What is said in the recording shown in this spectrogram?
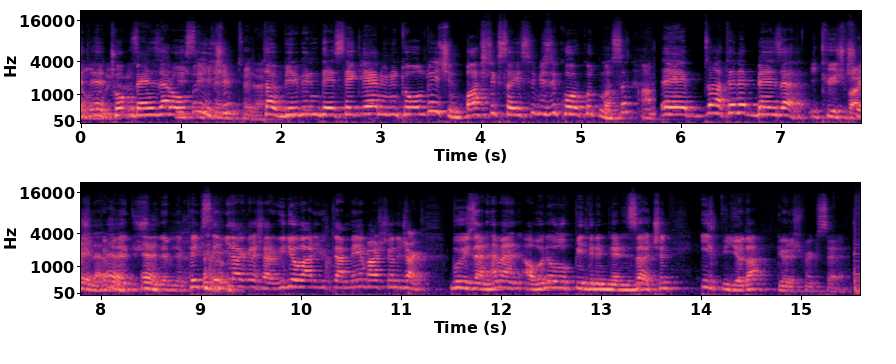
Evet, evet çok görüyoruz. benzer olduğu Destekleyen için üniteler. tabii birbirini destekleyen ünite olduğu için başlık sayısı bizi korkutmasın. Ee, zaten hep benzer 2-3 başlıkta şeyler. bile Evet, düşünülebilir. Peki sevgili arkadaşlar videolar yüklenmeye başlanacak. Bu yüzden hemen abone olup bildirimlerinizi açın. İlk videoda görüşmek üzere.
